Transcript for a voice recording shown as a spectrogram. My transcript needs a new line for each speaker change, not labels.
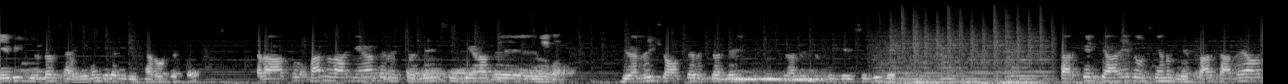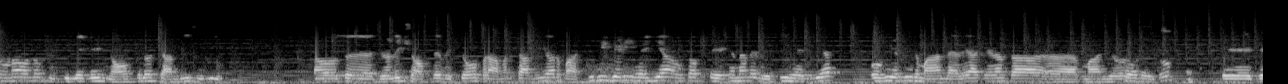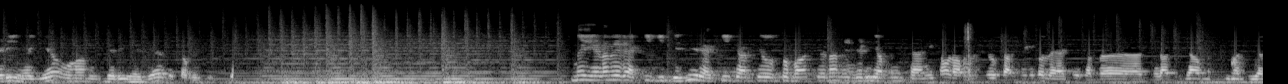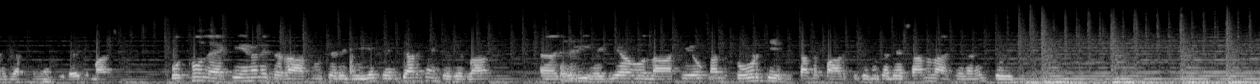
KV jewellers ਹੈਗੇ ਨੇ ਜਿਹੜੇ ਮਰੀਨਾ ਰੋਡ ਦੇ ਉੱਤੇ। ਰਾਤ ਨੂੰ ਸਨ ਰਾਜ ਇਹਨਾਂ ਦੇ ਵਿੱਚੋਂ ਜਿਹੜੀ ਸੀਗੀ ਇਹਨਾਂ ਦੇ ਜੁਐਲਰੀ ਸ਼ਾਪ ਦੇ ਵਿੱਚੋਂ ਜਿਹੜੀ ਜੁਐਲਰੀ ਟੁੱਟੀ ਗਈ ਸੀਗੀ। ਦੇ ਕਰਕੇ ਚਾਰੇ ਦੋਸ਼ੀਆਂ ਨੂੰ ਗ੍ਰਿਫਤਾਰ ਕਰ ਰਿਹਾ ਔਰ ਉਹਨਾਂ ਵੱਲੋਂ ਕੀਤੀ ਗਈ ਜਿਹੜੀ 9 ਕਿਲੋ ਚਾਂਦੀ ਸੀਗੀ ਤਾਂ ਉਸ ਜੁਐਲਰੀ ਸ਼ਾਪ ਦੇ ਵਿੱਚੋਂ ਬਰਾਮਦ ਕਰ ਲਈ ਔਰ ਬਾਕੀ ਦੀ ਜਿਹੜੀ ਹੈਗੀ ਆ ਆਫ ਸਟੇਟ ਇਹਨਾਂ ਨੇ ਵੇਚੀ ਹੈਗੀ ਆ ਉਹ ਵੀ ਅਸੀਂ ਰਿਮਾਂਡ ਲੈ ਲਿਆ ਜਿਹਨਾਂ ਦਾ ਮਾਨਯੋਗ ਤੋਂ। ਤੇ ਜਿਹੜੀ ਹੈਗੀ ਆ ਉਹਨਾਂ ਨੂੰ ਜਿਹੜੀ ਹੈਗੀ ਆ ਰਿਕਵਰੀ ਕੀਤੀ। ਨਹੀਂ ਇਹਨਾਂ ਨੇ ਰੈਕੀ ਕੀਤੀ ਸੀ ਰੈਕੀ ਕਰਕੇ ਉਸ ਤੋਂ ਬਾਅਦ 'ਚ ਨੇ ਜਿਹੜੀ ਆਪਣੀ ਸੈਨਿਕ ਹੌੜਾ ਪ੍ਰਯੋਗ ਕਰਕੇ ਤੋਂ ਲੈ ਕੇ ਜਿਹੜਾ ਸੀਗਾ ਮੱਛੀ ਮੰਡੀ ਵਾਲੀ ਆਪਣੀ ਹੈਗੀ ਦੇ ਦਿਮਾਗ ਉੱਥੋਂ ਲੈ ਕੇ ਇਹਨਾਂ ਨੇ ਫਿਰ ਰਾਤ ਨੂੰ ਚਲੇ ਗਈ ਹੈ ਤਿੰਨ ਘੰਟੇ ਦੇ ਬਾਅਦ ਜਿਹੜੀ ਹੈਗੀ ਆ ਉਹ ਲਾ ਕੇ ਉਹ ਕੰਧ ਤੋੜ ਕੇ ਕੰਧ ਪਾੜ ਕੇ ਜਿਹਨੂੰ ਕਹਿੰਦੇ ਆ, ਲਾ ਕੇ ਇਹਨਾਂ ਨੇ ਚੋਰੀ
